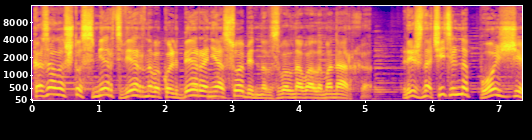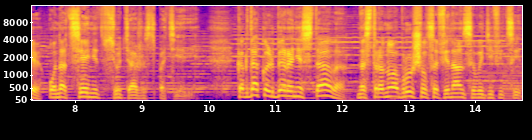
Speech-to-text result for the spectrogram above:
Казалось, что смерть верного Кольбера не особенно взволновала монарха. Лишь значительно позже он оценит всю тяжесть потери. Когда Кольбера не стало, на страну обрушился финансовый дефицит.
